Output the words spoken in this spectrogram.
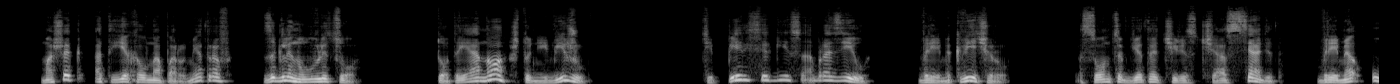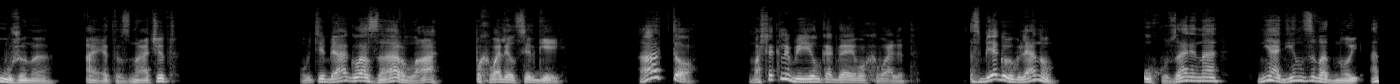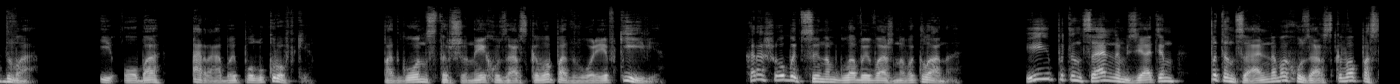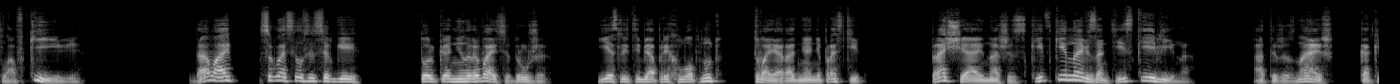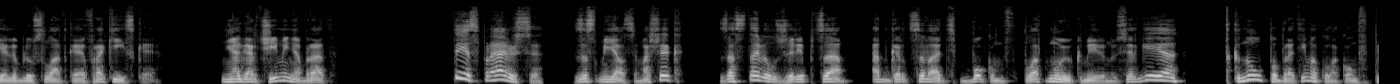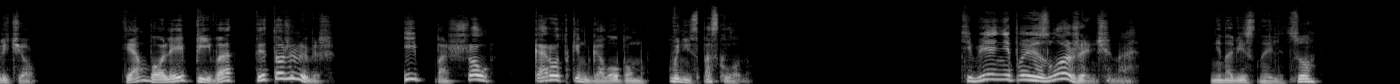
Машек отъехал на пару метров, заглянул в лицо. То-то и оно, что не вижу. Теперь Сергей сообразил. Время к вечеру. Солнце где-то через час сядет. Время ужина. А это значит... — У тебя глаза орла, — похвалил Сергей. — А то! Машек любил, когда его хвалят. Сбегаю, гляну. У Хузарина не один заводной, а два. И оба арабы-полукровки. Подгон старшины хузарского подворья в Киеве. Хорошо быть сыном главы важного клана. И потенциальным зятем потенциального хузарского посла в Киеве. «Давай», — согласился Сергей. «Только не нарывайся, друже. Если тебя прихлопнут, твоя родня не простит. Прощай наши скидки на византийские вина. А ты же знаешь, как я люблю сладкое фракийское. Не огорчи меня, брат. Ты справишься, — засмеялся Машек, заставил жеребца отгорцевать боком вплотную к Мерину Сергея, ткнул побратима кулаком в плечо. Тем более пиво ты тоже любишь. И пошел коротким галопом вниз по склону. Тебе не повезло, женщина. Ненавистное лицо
